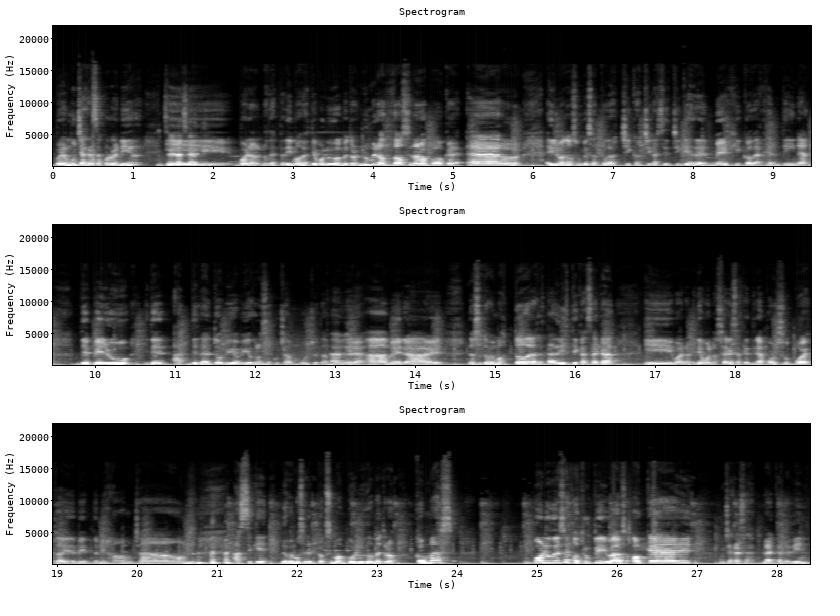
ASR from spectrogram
Bueno, muchas gracias por venir. Muchas y gracias a ti. bueno, nos despedimos de este boludómetro número 12, no lo puedo creer. Y le mandamos un beso a todos los chicos, chicas y chiques de México, de Argentina, de Perú, de- ah, del Alto Biobío que nos escuchan mucho también. Ah, mira. eh. Ah, mira, eh. Nosotros vemos todas las estadísticas acá. Y bueno, y de Buenos Aires, Argentina, por supuesto, ahí de mi, de mi hometown. Así que nos vemos en el próximo boludómetro con más boludeces constructivas, ¿ok? Muchas gracias, Blanca Levin.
